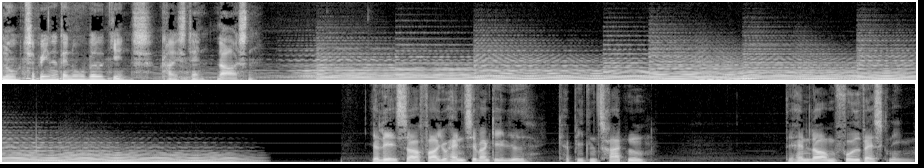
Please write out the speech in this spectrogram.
Nu tabiner den nu ved Jens Christian Larsen. Jeg læser fra Johannes evangeliet, kapitel 13. Det handler om fodvaskningen.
